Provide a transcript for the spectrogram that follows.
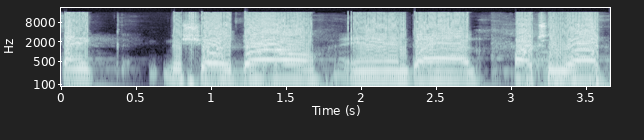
thank Ms. Sherry Bell and Parks and Rec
